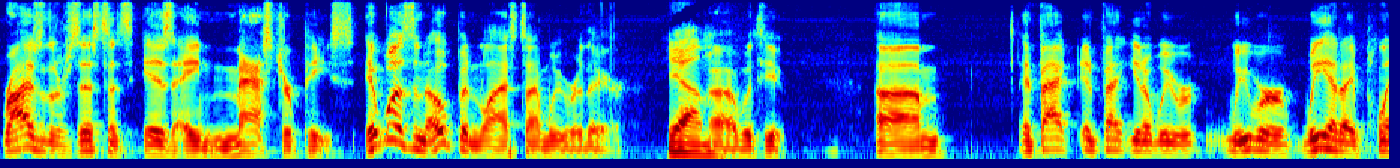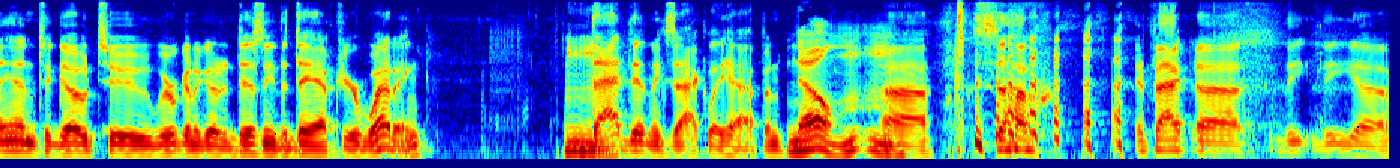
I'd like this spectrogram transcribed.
Rise of the Resistance is a masterpiece. It wasn't open last time we were there Yeah. uh, with you. Um, in fact, in fact, you know, we were we were we had a plan to go to we were going to go to Disney the day after your wedding. That didn't exactly happen. no. Uh, so, in fact, uh, the the uh,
